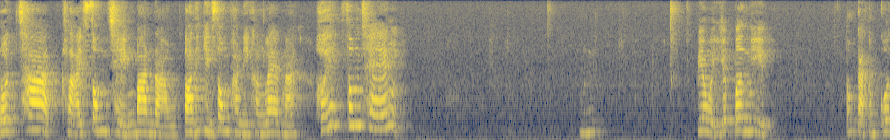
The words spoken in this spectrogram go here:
รสชาติคล้ายส้มเช้งบ้านเรา ตอนที่กินส้มพันนี้ครั้งแรกนะ เฮ้ย ส้มเช้งเปรี้ยวอีกแอปเปิ้ลนี่ต้องกัดตรงก้น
